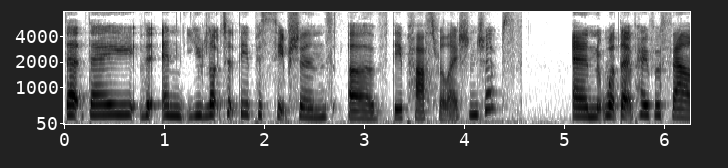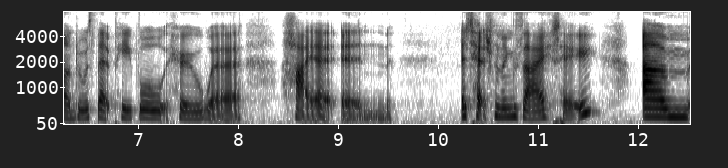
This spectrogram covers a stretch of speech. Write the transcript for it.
that they the, and you looked at their perceptions of their past relationships, and what that paper found was that people who were higher in attachment anxiety um,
